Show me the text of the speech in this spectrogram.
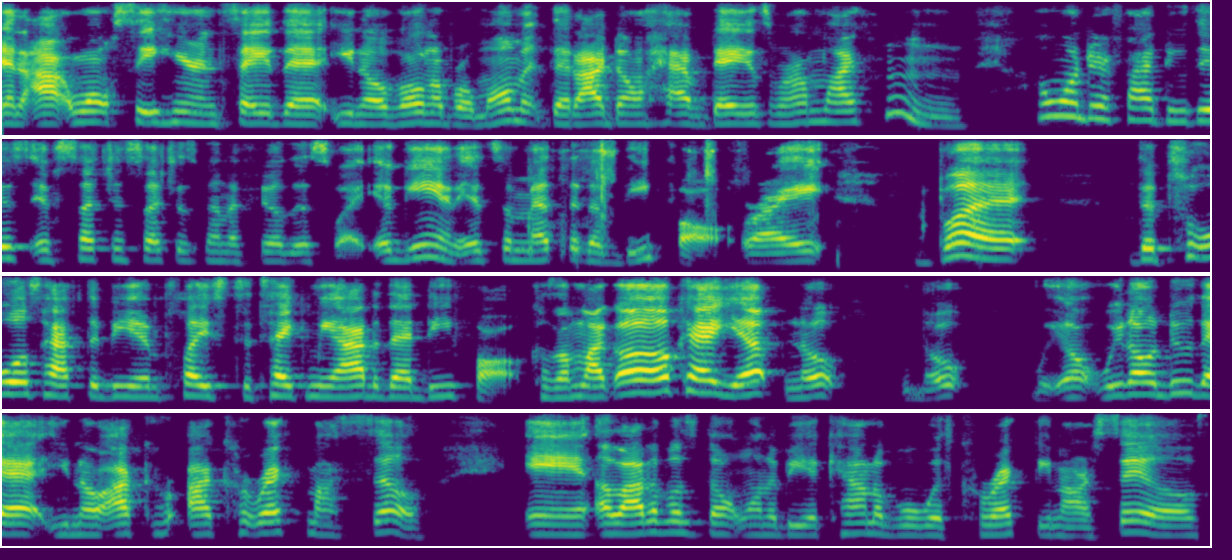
and I won't sit here and say that, you know, vulnerable moment that I don't have days where I'm like, hmm, I wonder if I do this, if such and such is going to feel this way. Again, it's a method of default, right? But the tools have to be in place to take me out of that default because I'm like, oh, okay, yep, nope, nope, we don't, we don't do that. You know, I I correct myself, and a lot of us don't want to be accountable with correcting ourselves,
